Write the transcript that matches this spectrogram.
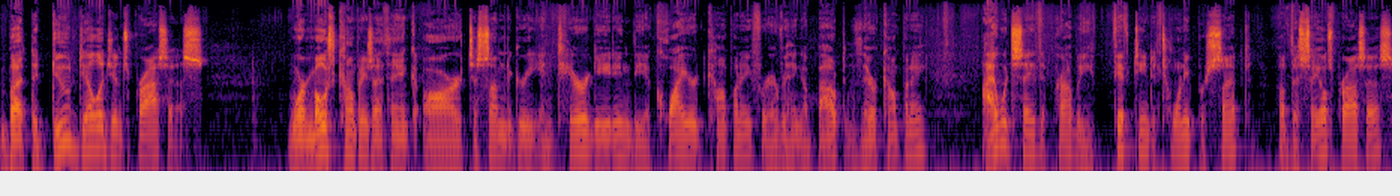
but the due diligence process where most companies, I think, are to some degree interrogating the acquired company for everything about their company, I would say that probably 15 to 20 percent of the sales process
